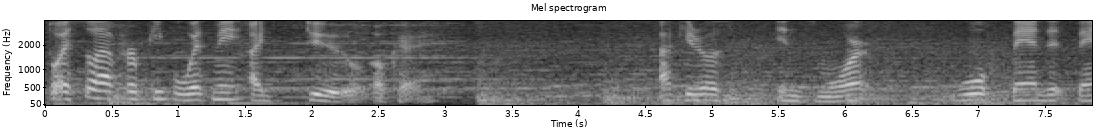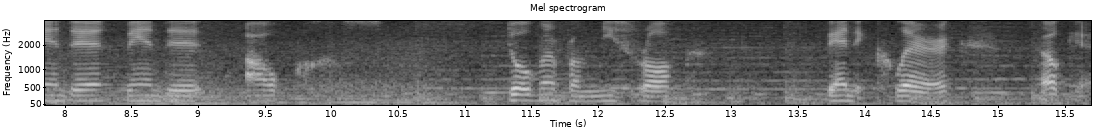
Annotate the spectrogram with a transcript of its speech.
Do I still have her people with me? I do. Okay. Akiros Ismort, Wolf Bandit, Bandit, Bandit, Aux, Doberman from Nisroch, Bandit Cleric. Okay.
